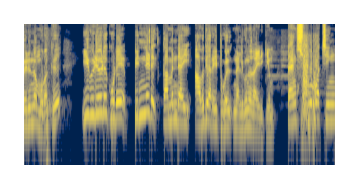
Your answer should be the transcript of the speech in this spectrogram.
വരുന്ന മുറക്ക് ഈ വീഡിയോയുടെ കൂടെ പിന്നീട് കമന്റായി അവധി അറിയിപ്പുകൾ നൽകുന്നതായിരിക്കും. താങ്ക്സ് ഫോർ വാച്ചിങ്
